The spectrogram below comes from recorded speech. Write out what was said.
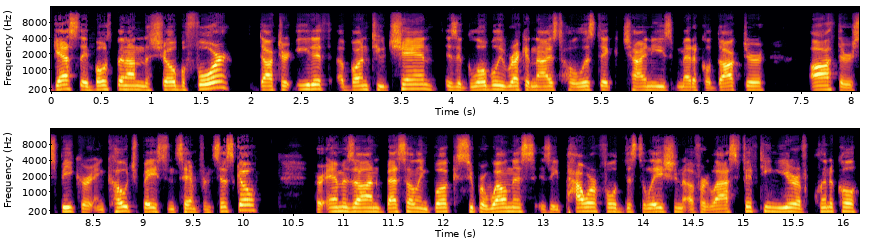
guest they've both been on the show before. Dr. Edith Ubuntu Chan is a globally recognized holistic Chinese medical doctor, author, speaker, and coach based in San Francisco. Her Amazon best-selling book, Super Wellness, is a powerful distillation of her last 15 year of clinical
